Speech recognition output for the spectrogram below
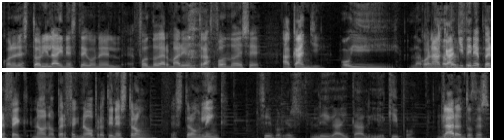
con el storyline este, con el fondo de armario, el trasfondo ese, a Kanji. Hoy la Con Akanji tiene perfect. No, no, perfect no, pero tiene strong. Strong link. Sí, porque es liga y tal, y equipo. Claro, Mm. entonces.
